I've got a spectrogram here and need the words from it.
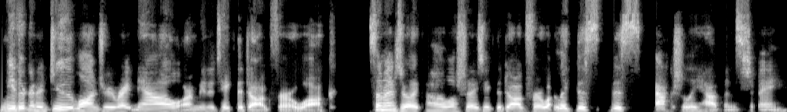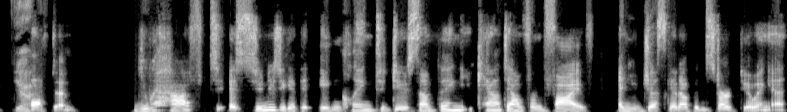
I'm either going to do the laundry right now or i'm going to take the dog for a walk sometimes you're like oh well should i take the dog for a walk like this this actually happens to me Yeah. often you have to as soon as you get the inkling to do something you count down from five and you just get up and start doing it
